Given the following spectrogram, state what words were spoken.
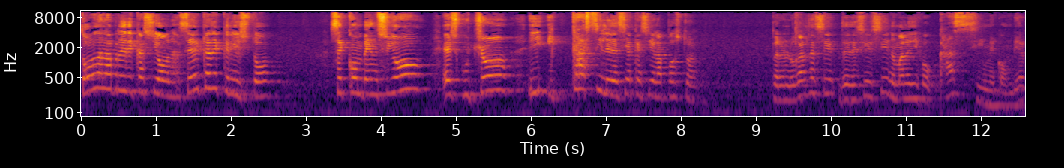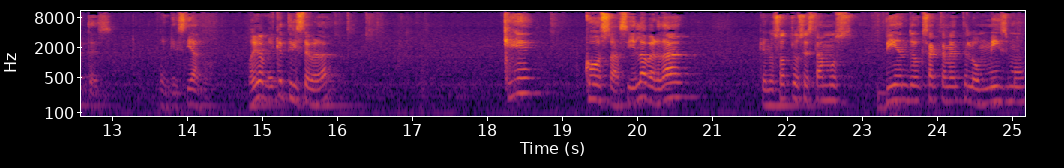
toda la predicación acerca de Cristo, se convenció, escuchó y, casi le decía que sí el apóstol. Pero en lugar de decir, de decir sí, nomás le dijo, casi me conviertes en cristiano. Óigame, qué triste, ¿verdad? Qué cosas. Y es la verdad que nosotros estamos viendo exactamente lo mismo.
